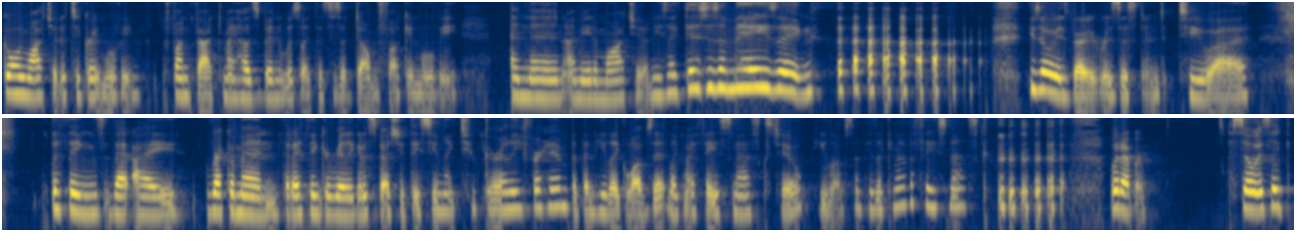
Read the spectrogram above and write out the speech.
Go and watch it. It's a great movie. Fun fact my husband was like, This is a dumb fucking movie. And then I made him watch it, and he's like, This is amazing. he's always very resistant to uh, the things that I recommend that I think are really good, especially if they seem like too girly for him. But then he like loves it, like my face masks too. He loves them. He's like, Can I have a face mask? Whatever. So it's like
